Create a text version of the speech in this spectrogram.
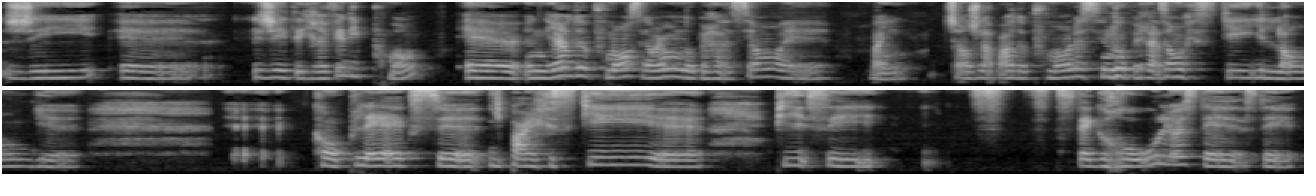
j'ai euh, j'ai été greffée des poumons. Euh, une greffe de poumons c'est quand même une opération, euh, ben change la part de poumon là, c'est une opération risquée, longue. Euh, complexe, hyper risquée, puis c'est c'était gros là, c'était c'était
